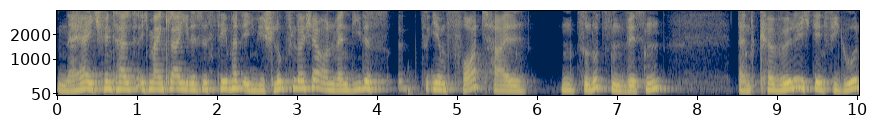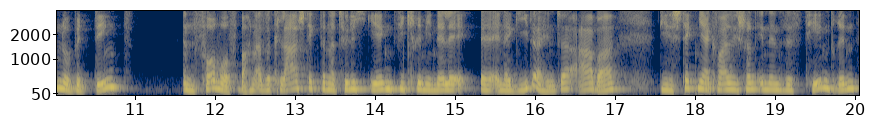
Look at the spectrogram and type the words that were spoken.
Naja, ich finde halt, ich meine, klar, jedes System hat irgendwie Schlupflöcher und wenn die das zu ihrem Vorteil zu nutzen wissen, dann würde ich den Figuren nur bedingt einen Vorwurf machen. Also klar steckt da natürlich irgendwie kriminelle äh, Energie dahinter, aber die stecken ja quasi schon in einem System drin,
